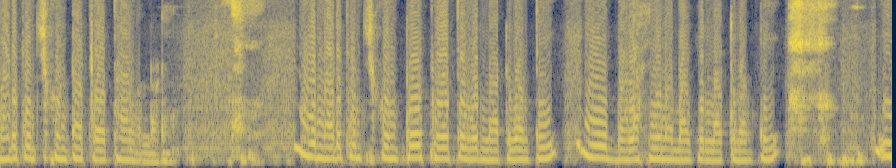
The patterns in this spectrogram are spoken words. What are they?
నడిపించుకుంటా పోతా ఉన్నాడు. ఈ నడిపించుకుంటూ పోతూ ఉన్నటువంటి ఈ బలహీనమైనటువంటి ఈ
